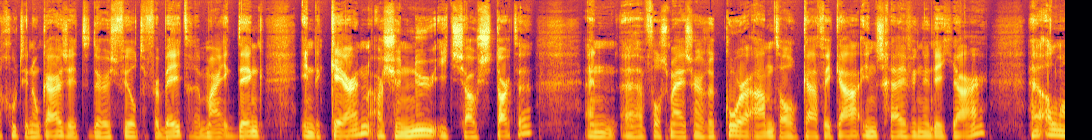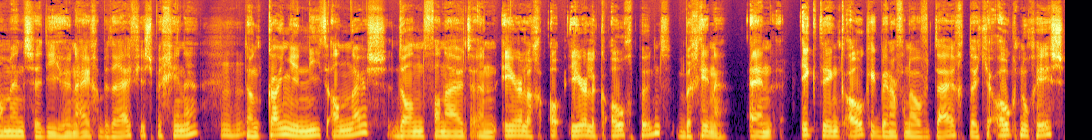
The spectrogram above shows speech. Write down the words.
goed in elkaar zit. Er is veel te verbeteren. Maar ik denk in de kern, als je nu iets zou starten. En volgens mij is er een record aantal KVK-inschrijvingen dit jaar. Allemaal mensen die hun eigen bedrijfjes beginnen. Dan kan je niet anders dan vanuit een eerlijk, eerlijk oogpunt beginnen. En ik denk ook, ik ben ervan overtuigd, dat je ook nog eens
